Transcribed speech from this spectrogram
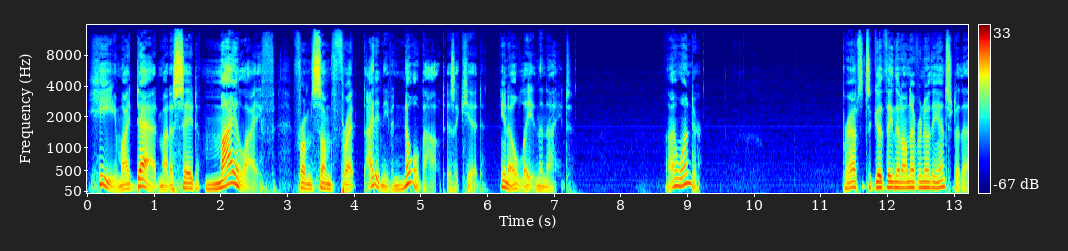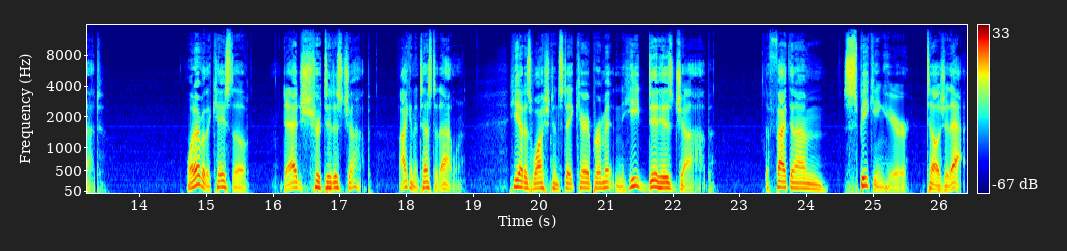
he, my dad, might have saved my life from some threat I didn't even know about as a kid, you know, late in the night. I wonder. Perhaps it's a good thing that I'll never know the answer to that. Whatever the case, though, Dad sure did his job. I can attest to that one. He had his Washington State carry permit and he did his job. The fact that I'm speaking here tells you that.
